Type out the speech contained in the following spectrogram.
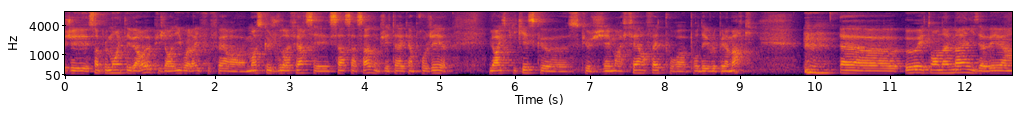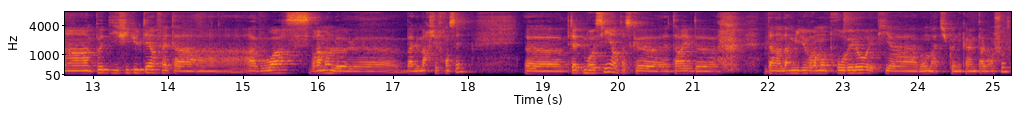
j'ai simplement été vers eux, et puis je leur ai dit voilà, il faut faire. Euh, moi, ce que je voudrais faire, c'est ça, ça, ça. Donc j'étais avec un projet, euh, leur expliquer ce que, ce que j'aimerais faire en fait pour, pour développer la marque. eux étant en Allemagne, ils avaient un, peu de difficulté en fait à, voir vraiment le, le, bah, marché français. Peut-être moi aussi, hein, parce que tu arrives d'un milieu vraiment pro vélo et puis bon, bah, tu connais quand même pas grand chose.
